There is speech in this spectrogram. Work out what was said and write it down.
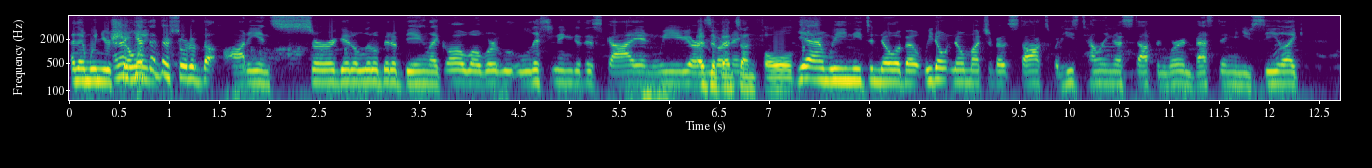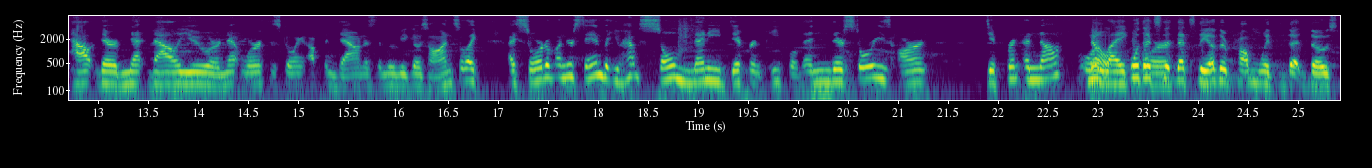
And then when you're and showing I get that they're sort of the audience surrogate a little bit of being like, oh well, we're listening to this guy and we are as events unfold, yeah, and we need to know about. We don't know much about stocks, but he's telling us stuff, and we're investing. And you see like how their net value or net worth is going up and down as the movie goes on. So like I sort of understand, but you have so many different people, and their stories aren't different enough. Or no, like well, that's or- the, that's the other problem with th those.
